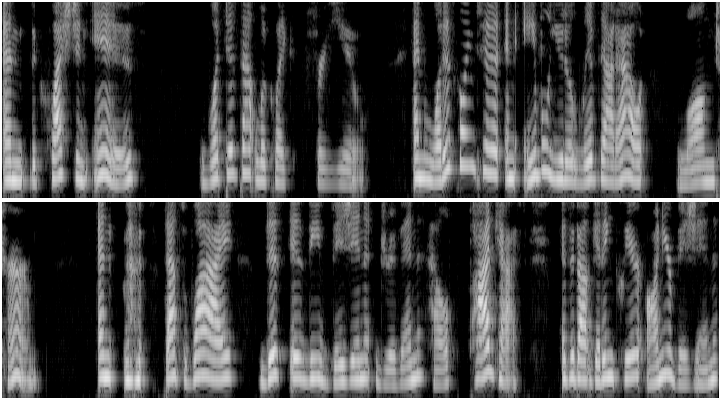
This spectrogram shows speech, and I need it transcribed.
And the question is, what does that look like for you? And what is going to enable you to live that out long term? And that's why this is the Vision Driven Health Podcast. It's about getting clear on your vision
